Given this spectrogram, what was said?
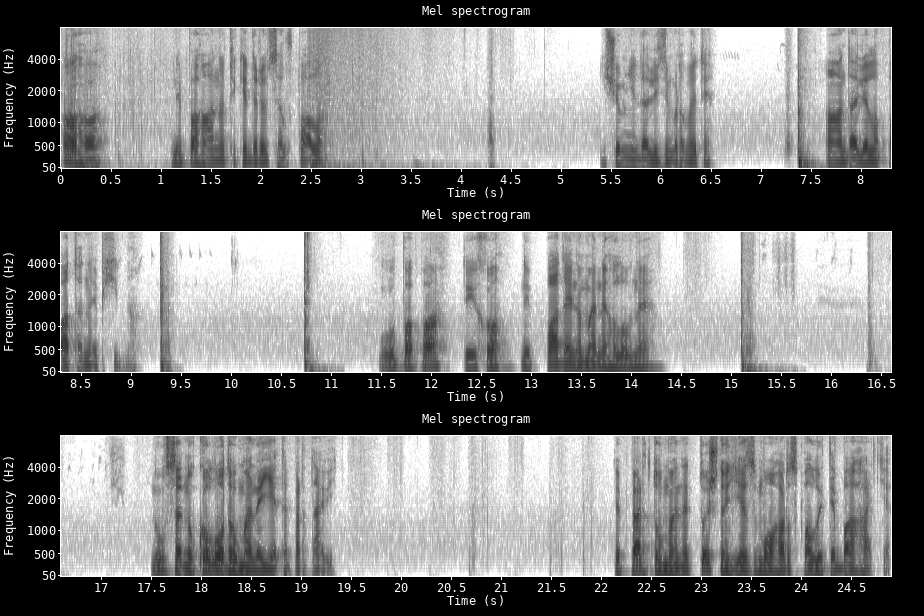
Ого. Непогано таке деревце впало. І що мені далі з робити? А, далі лопата необхідна. О, папа, тихо, не падай на мене головне. Ну все, ну колода в мене є тепер навіть. Тепер то в мене точно є змога розпалити багаття.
